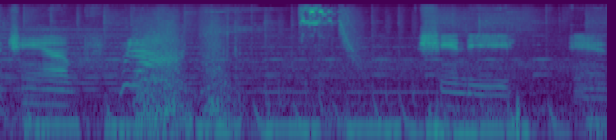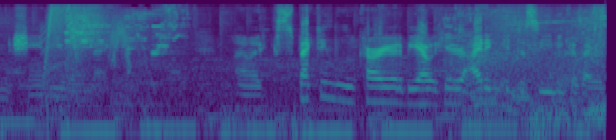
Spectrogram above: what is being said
Machamp, expecting the Lucario to be out here. I didn't get to see because I was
